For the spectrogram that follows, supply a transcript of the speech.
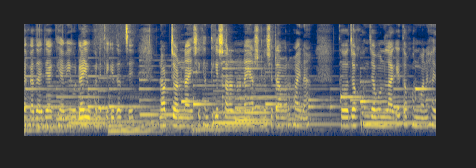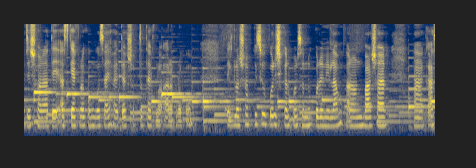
দেখা যায় যে একঘেয়ামি ওটাই ওখানে থেকে যাচ্ছে। নটচর নাই, সেখান থেকে সরানো নাই, আসলে সেটা আমার হয় না। তো যখন যেমন লাগে তখন মনে হয় যে সরাতে আজকে একরকম গোছাই হয়তো এক সপ্তাহ থাকল আর রকম। এগুলো সব কিছু পরিষ্কার পরিচ্ছন্ন করে নিলাম কারণ বাসার কাজ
